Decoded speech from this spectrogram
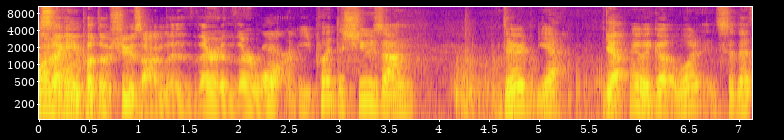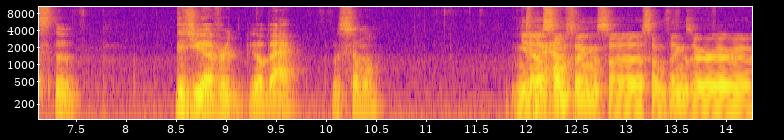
wanna- second you put those shoes on, they're they're worn. You put the shoes on. They're yeah. Yeah, Anyway, go. What? So that's the. Did you ever go back with someone? You know some house? things uh, some things are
